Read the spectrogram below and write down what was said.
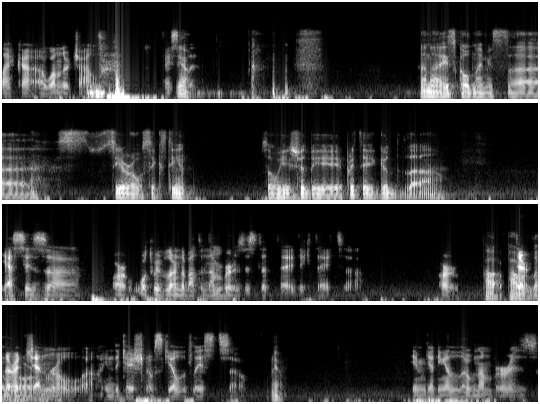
like a, a wonder child, basically. And uh, his code name is uh, 016. So he should be pretty good. Uh, Yes, is uh, or what we've learned about the numbers is that they dictate uh, or power, power they're, level. they're a or- general uh, indication of skill at least. So Yeah. him getting a low number is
